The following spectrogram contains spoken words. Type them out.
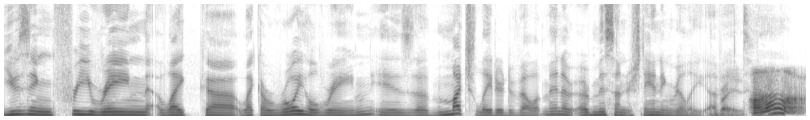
Using free rein like uh, like a royal reign is a much later development, a, a misunderstanding really of Right. it. Ah.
